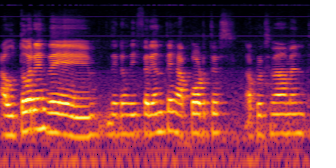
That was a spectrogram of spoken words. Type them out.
autores de, los diferentes aportes aproximadamente?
